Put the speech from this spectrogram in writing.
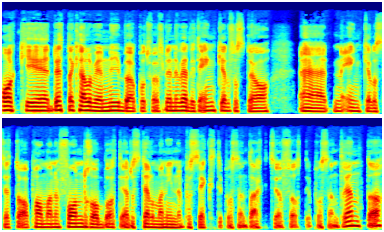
Och eh, detta kallar vi en nybörjarportfölj, för den är väldigt enkel att förstå. Eh, den är enkel att sätta upp. Har man en fondrobot, ja då ställer man in den på 60 procent aktier, 40 procent räntor.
